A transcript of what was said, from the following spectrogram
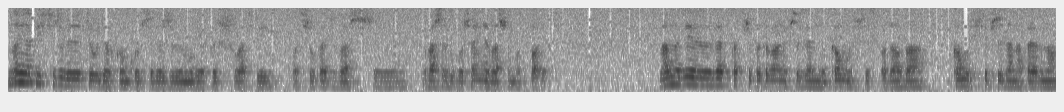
No i napiszcie, że bierzecie udział w konkursie, też żeby mógł jakoś łatwiej odszukać wasz, y, Wasze zgłoszenie, Waszą odpowiedź. Mam nadzieję, że zestaw przygotowany przeze mnie komuś się spodoba, komuś się przyda na pewno.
